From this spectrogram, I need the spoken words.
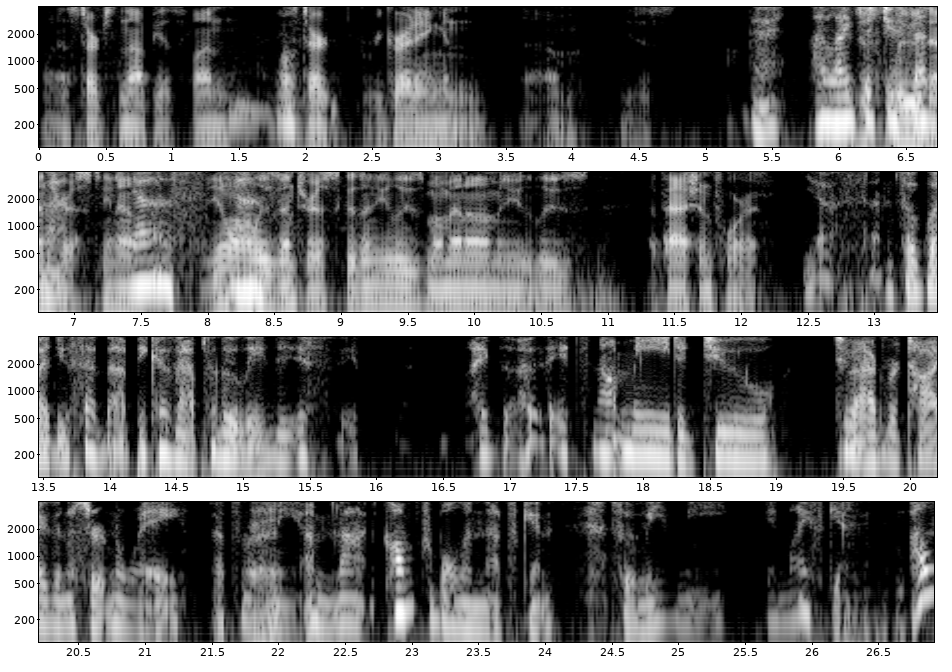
when it starts to not be as fun. you start regretting, and um, you just okay, I you like just that you lose said interest. You know, that. Yes, you don't want to lose interest because then you lose momentum and you lose a passion for it. Yes, I'm so glad you said that because absolutely, if if I, uh, it's not me to do to advertise in a certain way. That's not Right. me. I'm not comfortable in that skin. So leave me in my skin. I'll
